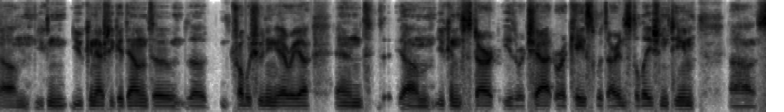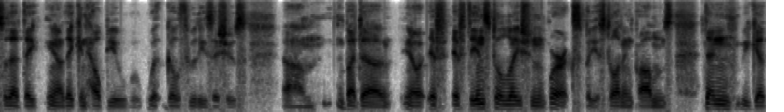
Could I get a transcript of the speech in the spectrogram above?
um, you can you can actually get down into the troubleshooting area and um, you can start either a chat or a case with our installation team uh, so that they you know they can help you with, go through these issues. Um, but uh, you know, if if the installation works, but you're still having problems, then we get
